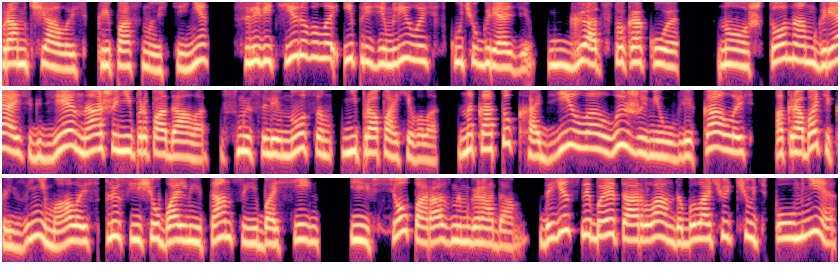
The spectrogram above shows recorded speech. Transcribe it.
промчалась к крепостной стене, слевитировала и приземлилась в кучу грязи. Гадство какое! Но что нам грязь, где наша не пропадала? В смысле, носом не пропахивала. На каток ходила, лыжами увлекалась, акробатикой занималась, плюс еще бальные танцы и бассейн. И все по разным городам. Да если бы эта Орландо была чуть-чуть поумнее,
